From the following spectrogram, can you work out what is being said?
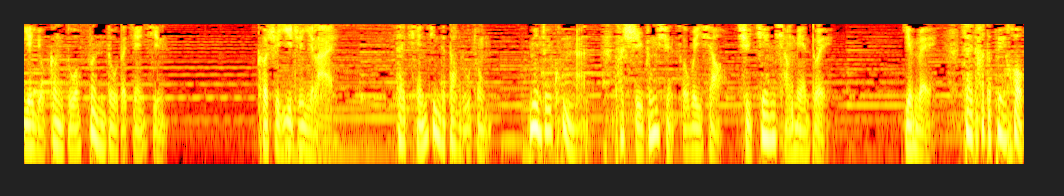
也有更多奋斗的艰辛。可是，一直以来，在前进的道路中，面对困难，他始终选择微笑，去坚强面对，因为在他的背后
